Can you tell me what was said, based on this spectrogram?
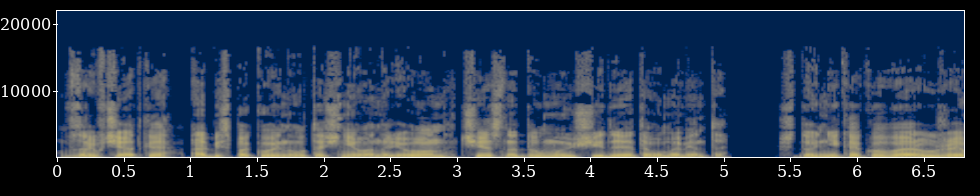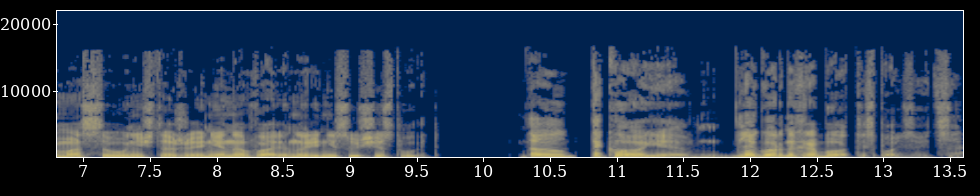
Взрывчатка, обеспокоенно уточнил Анарион, честно думающий до этого момента, что никакого оружия массового уничтожения на Валеноре не существует. «Ну, такое, для горных работ используется»,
